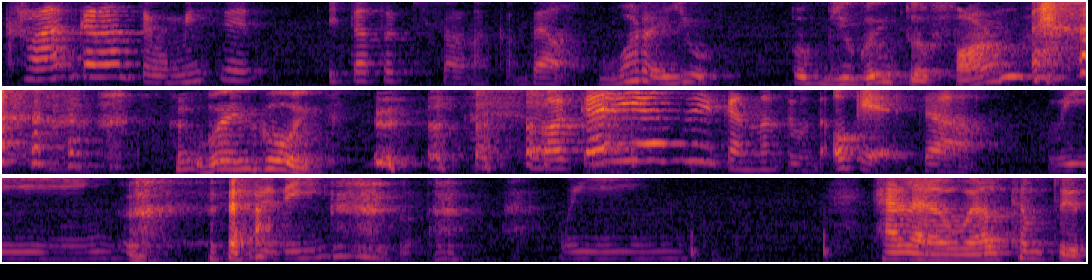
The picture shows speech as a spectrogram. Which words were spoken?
カランカランってお店行った時さなんかベル What are you You going to a farm? Where are you going? わかりやすいかなって思った。OK じゃあウィーン。Ready? ウィーン Hello, welcome to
